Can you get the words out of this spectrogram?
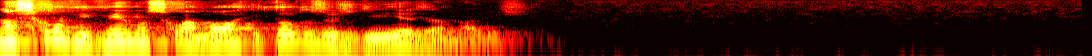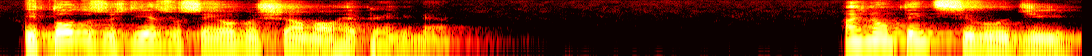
Nós convivemos com a morte todos os dias, amados. E todos os dias o Senhor nos chama ao arrependimento. Mas não tente se iludir.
